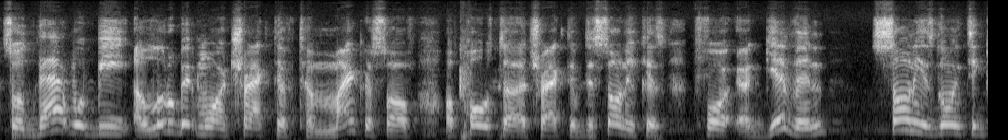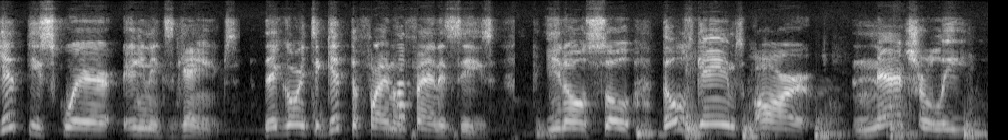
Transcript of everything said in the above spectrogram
So that would be a little bit more attractive to Microsoft opposed to attractive to Sony because for a given Sony is going to get these Square Enix games. They're going to get the Final Fantasies. You know, so those games are naturally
